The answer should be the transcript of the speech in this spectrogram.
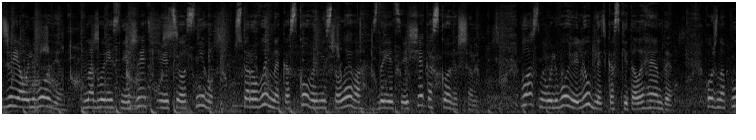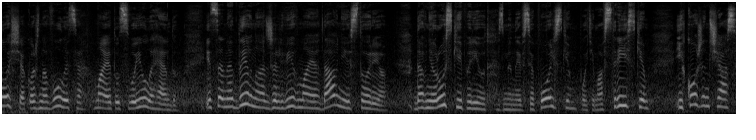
Отже, я у Львові. На дворі сніжить, і від цього снігу старовинне казкове місто Лева здається іще казковішим. Власне, у Львові люблять казки та легенди. Кожна площа, кожна вулиця має тут свою легенду. І це не дивно, адже Львів має давню історію. Давньоруський період змінився польським, потім австрійським, і кожен час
